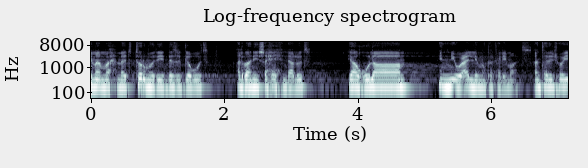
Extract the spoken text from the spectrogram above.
ኢማም አሕመድ ቱርሙዚ እንደዘገቡት አልባኒ ሰሒሕ እንዳሉት يا غلام إني أعلمك كلمات አንተ ልጅ ሆይ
